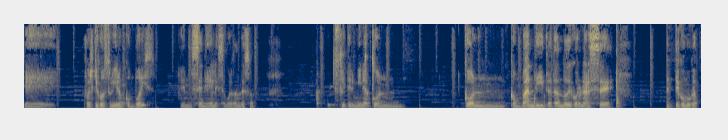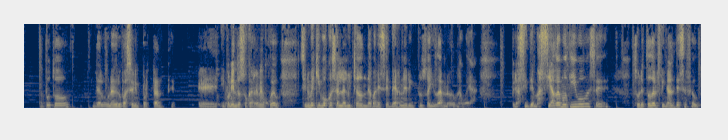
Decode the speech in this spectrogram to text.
eh, fue el que construyeron con Boris en CNL, ¿se acuerdan de eso? Que termina con con, con Bandy tratando de coronarse como campeón de alguna agrupación importante eh, y poniendo su carrera en juego. Si no me equivoco, esa es la lucha donde aparece Werner incluso a ayudarlo, es una wea. Pero así demasiado emotivo ese, sobre todo el final de ese feudo.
